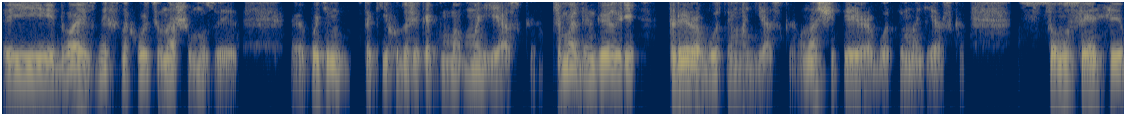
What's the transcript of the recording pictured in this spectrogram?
і два із них знаходяться в нашому музеї. Е, потім такі художники, як Маньяска. Джемальдин Гелері три роботи Маньяска, у нас чотири роботи Маньяска. В цьому сенсі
